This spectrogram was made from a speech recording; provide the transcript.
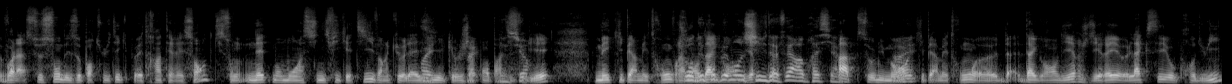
Voilà, ce sont des opportunités qui peuvent être intéressantes qui sont nettement moins significatives hein, que l'Asie et que le Japon en particulier, mais qui permettront vraiment d'agrandir. de chiffre d'affaires appréciable. Absolument, qui permettront euh, d'agrandir, je dirais, euh, l'accès aux produits,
